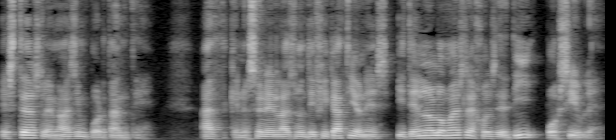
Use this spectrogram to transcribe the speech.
esta es la más importante. Haz que no suenen las notificaciones y tenlo lo más lejos de ti posible.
